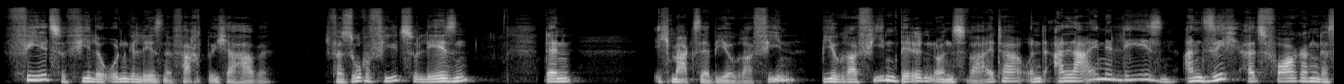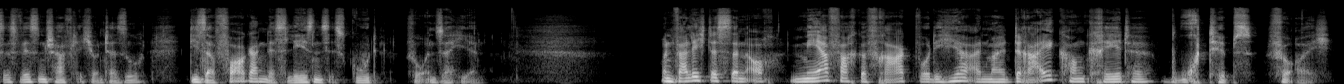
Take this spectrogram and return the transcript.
viel zu viele ungelesene Fachbücher habe. Ich versuche viel zu lesen, denn ich mag sehr Biografien. Biografien bilden uns weiter und alleine lesen an sich als Vorgang, das ist wissenschaftlich untersucht, dieser Vorgang des Lesens ist gut für unser Hirn. Und weil ich das dann auch mehrfach gefragt wurde, hier einmal drei konkrete Buchtipps für euch.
